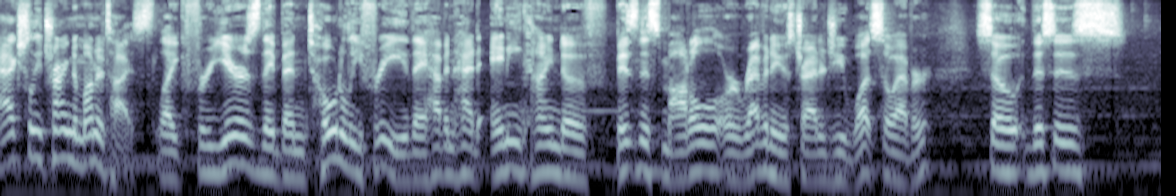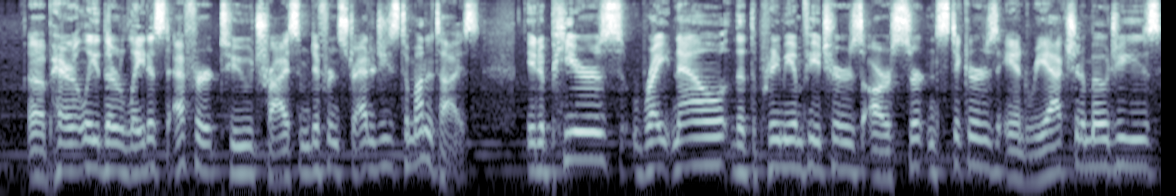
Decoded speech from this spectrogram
actually trying to monetize. Like, for years, they've been totally free. They haven't had any kind of business model or revenue strategy whatsoever. So, this is apparently their latest effort to try some different strategies to monetize. It appears right now that the premium features are certain stickers and reaction emojis,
